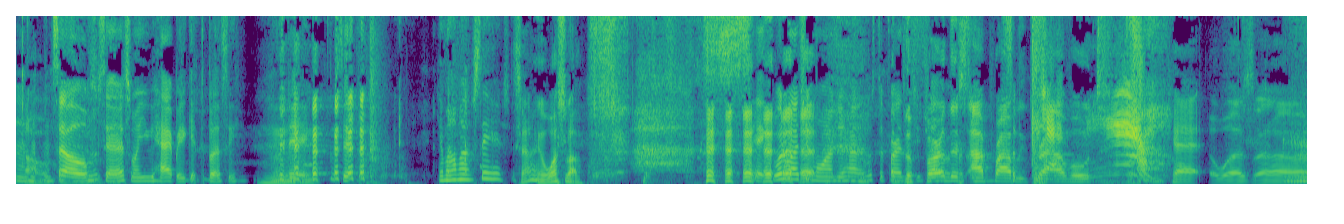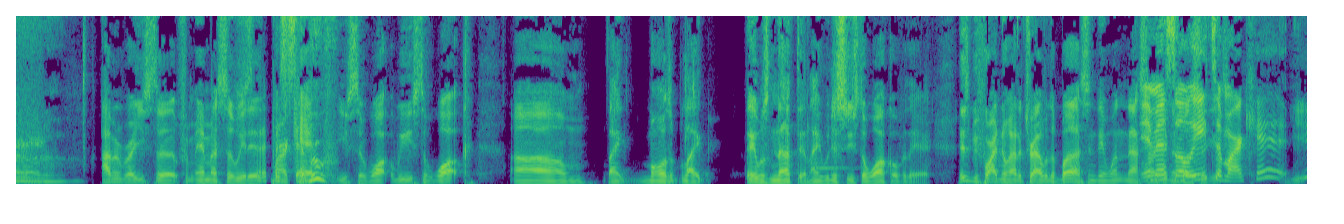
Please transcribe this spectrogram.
Mm-hmm. Oh, So Who said that's when you happy to get the bussy. The dick. Who said, Your mama upstairs. Sound like watch it off. Sick. What about you? How- What's the The furthest? you traveled furthest I probably some cat? traveled cat was uh I remember I used to from MSOE we did Marquette used to walk we used to walk um like multiple like it was nothing like we just used to walk over there. This is before I knew how to travel the bus and then when I started getting the bus MSOE to Marquette. Yeah,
